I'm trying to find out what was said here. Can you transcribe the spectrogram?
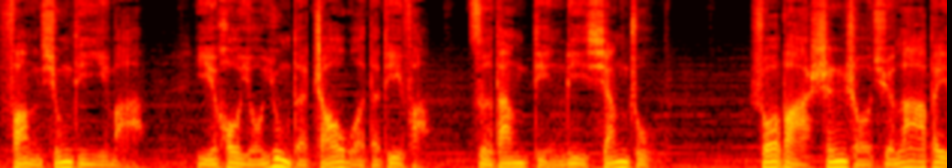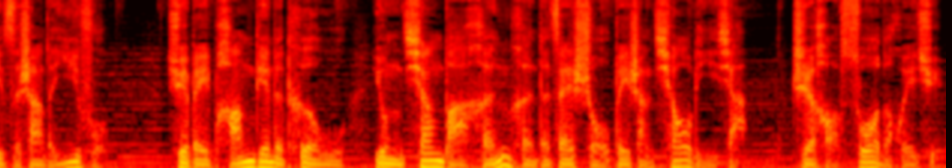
放兄弟一马。以后有用得着我的地方，自当鼎力相助。说罢，伸手去拉被子上的衣服，却被旁边的特务用枪把狠狠地在手背上敲了一下，只好缩了回去。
